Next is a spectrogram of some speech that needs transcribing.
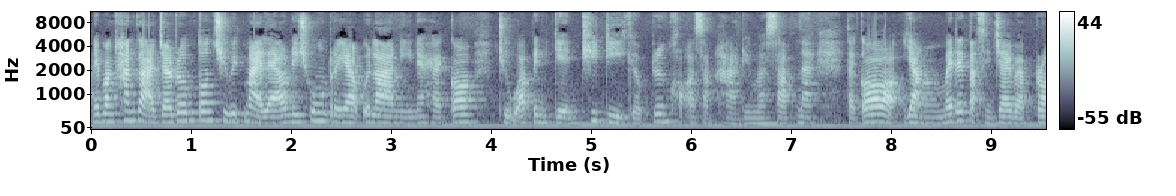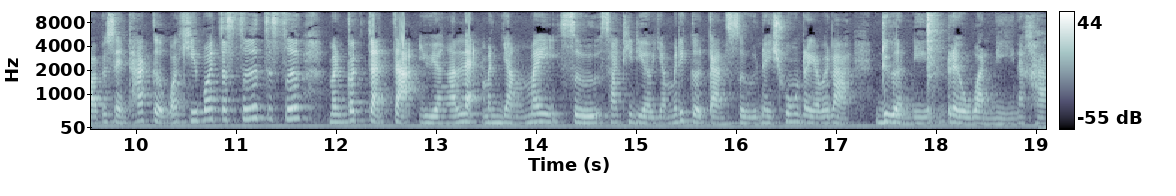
ในบางท่านก็อาจจะเริ่มต้นชีวิตใหม่แล้วในช่วงระยะเวลานี้นะคะก็ถือว่าเป็นเกณฑ์ที่ดีเกี่ยวกับเรื่องของอสังหาริมทรัพย์นะแต่ก็ยังไม่ได้ตัดสินใจแบบร้อยเปอร์เซ็นต์ถ้าเกิดว่าคิดว่าจะซื้อจะซื้อ มันก็จะจะอยู่อย่างนั้นแหละมันยังไม่ซื้อซะทีเดียวยังไม่ได้เกิดการซื้อในช่วงระยะเวลาเดือนนี้เร็ววันนี้นะคะ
